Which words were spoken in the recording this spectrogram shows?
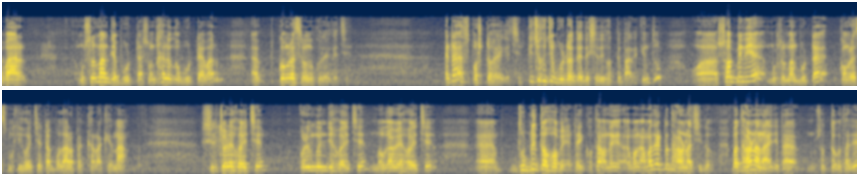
এবার মুসলমান যে ভোটটা, সংখ্যালঘু ভোটটা এবার কংগ্রেসের অনুকূলে গেছে। এটা স্পষ্ট হয়ে গেছে। কিছু কিছু ভোট হয়তো এদিক সেদিক হতে পারে কিন্তু সব মিলিয়ে মুসলমান ভোটটা কংগ্রেসমুখী হয়েছে এটা বলার অপেক্ষা রাখে না। শিলচরে হয়েছে করিমগঞ্জে হয়েছে নগাঁওয়ে হয়েছে আহ, ধুবড়িতে হবে এটাই কথা। অনেক এবং আমাদের একটা ধারণা ছিল বা ধারণা নয় যেটা সত্য কথা যে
